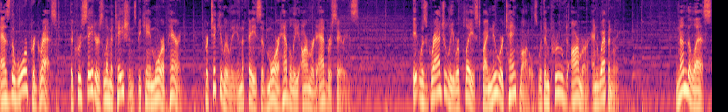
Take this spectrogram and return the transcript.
As the war progressed, the Crusader's limitations became more apparent, particularly in the face of more heavily armored adversaries. It was gradually replaced by newer tank models with improved armor and weaponry. Nonetheless,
